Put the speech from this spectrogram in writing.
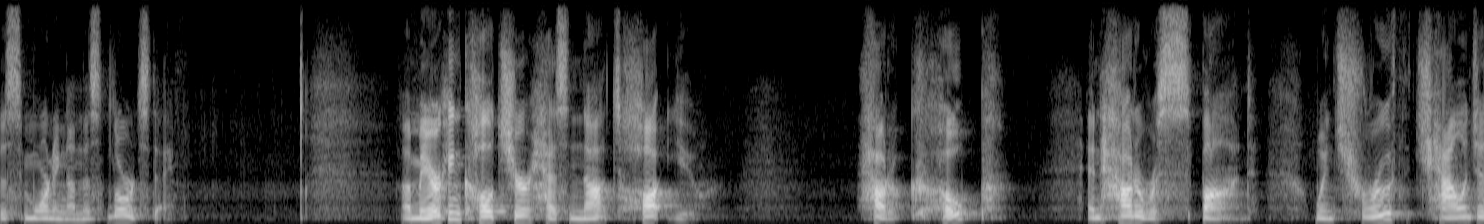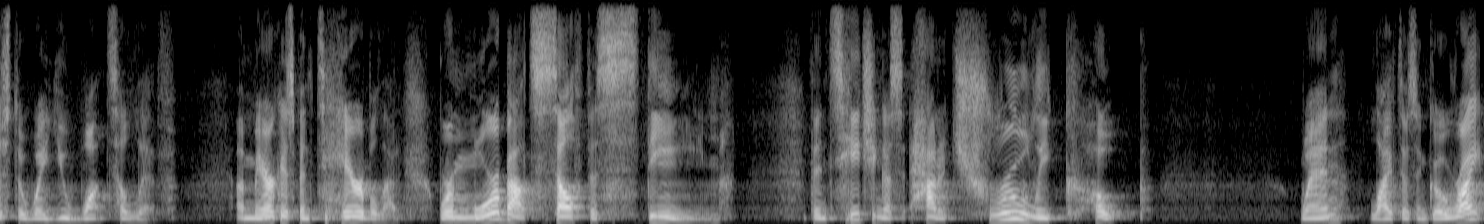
this morning on this Lord's Day. American culture has not taught you how to cope and how to respond when truth challenges the way you want to live. America's been terrible at it. We're more about self esteem than teaching us how to truly cope when life doesn't go right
